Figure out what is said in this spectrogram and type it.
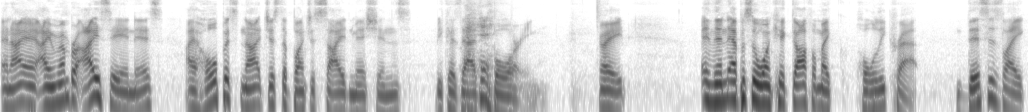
and I I remember I saying this. I hope it's not just a bunch of side missions because that's boring, right? And then episode one kicked off. I'm like, holy crap, this is like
